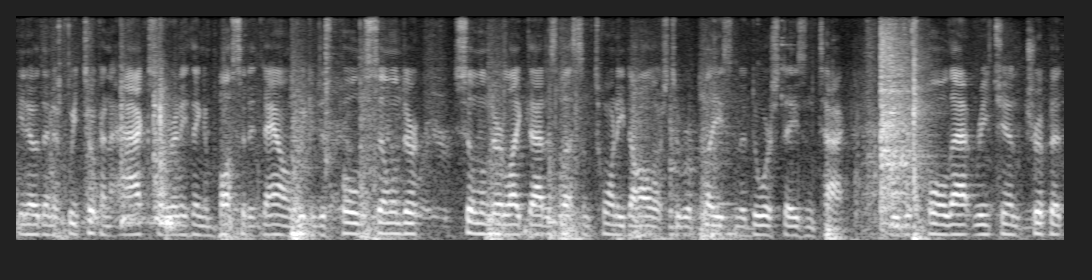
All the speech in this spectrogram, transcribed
you know, than if we took an axe or anything and busted it down. We can just pull the cylinder. Cylinder like that is less than twenty dollars to replace, and the door stays intact. We just pull that, reach in, trip it.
